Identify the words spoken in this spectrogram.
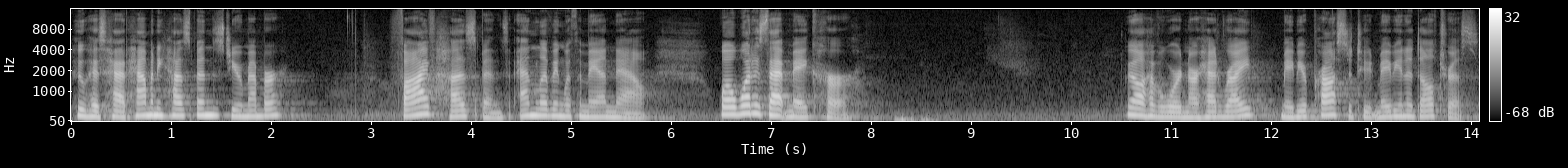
who has had how many husbands? Do you remember? Five husbands and living with a man now. Well, what does that make her? We all have a word in our head, right? Maybe a prostitute, maybe an adulteress.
